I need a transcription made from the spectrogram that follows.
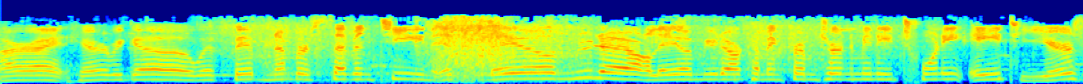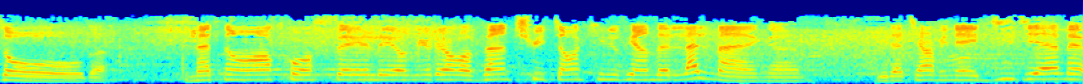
All right, here we go with bib number 17. It's Leo Müller. Leo Müller coming from Germany, 28 years old. Maintenant en course, c'est Leo Müller, 28 ans, qui nous vient de l'Allemagne. Il a terminé 10e et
